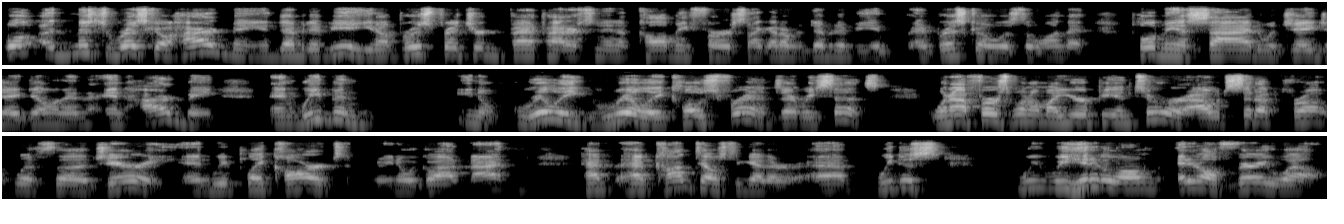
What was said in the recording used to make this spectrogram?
Well, uh, Mr. Brisco hired me in WWE. You know, Bruce Pritchard and Pat Patterson ended up calling me first. And I got over to WWE, and, and, Brisco was the one that pulled me aside with JJ Dillon and, and hired me. And we've been, you know, really, really close friends ever since. When I first went on my European tour, I would sit up front with uh, Jerry, and we'd play cards. You know, we'd go out at night and have have cocktails together. Uh, we just we we hit it along, hit it off very well,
